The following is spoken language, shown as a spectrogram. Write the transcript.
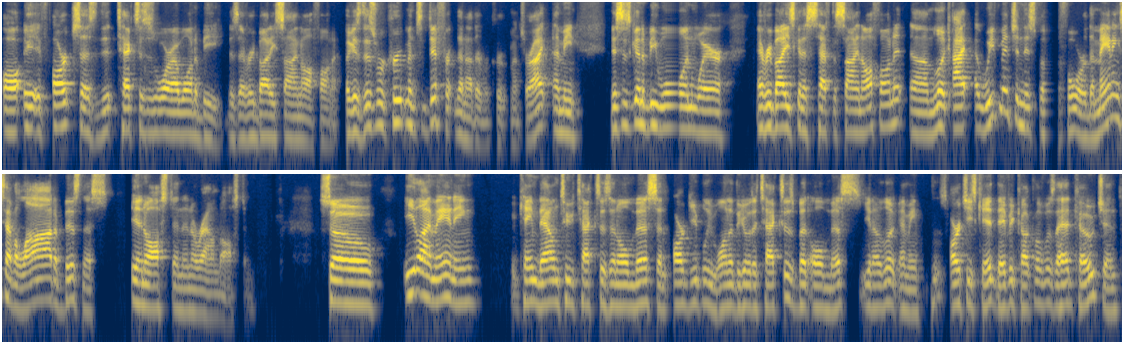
all, if Arch says that Texas is where I want to be, does everybody sign off on it? Because this recruitment's different than other recruitments, right? I mean, this is going to be one where everybody's going to have to sign off on it. Um, look, I we've mentioned this before. The Mannings have a lot of business in Austin and around Austin. So Eli Manning came down to Texas and Ole Miss and arguably wanted to go to Texas, but Ole Miss, you know, look, I mean, Archie's kid, David Cutcliffe was the head coach and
